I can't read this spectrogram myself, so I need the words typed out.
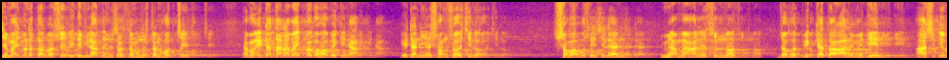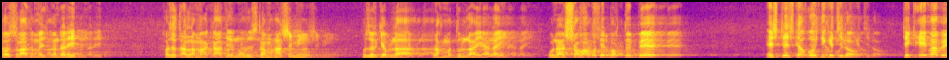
যে মাইজবান্ডার দরবার শরীফ ঈদে মিলাদ নবীলাম অনুষ্ঠান হচ্ছে এবং এটা ধারাবাহিকভাবে হবে কিনা, এটা নিয়ে সংশয় ছিল। সভাপতি ছিলেন মিয়ামা আলে সুন্নত, জগৎ বিখ্যাত আলেমী দিন, আশিকে গৌসুল আজম মেজবান্ডারি হজরত আল্লামা কাজী নূর ইসলাম হাসিমি হুজুর কেবলা রহমতুল্লাহ আলাই। ওনার সভাপতির বক্তব্যে স্টেজটা ওই দিকে ছিল। ঠিক এভাবে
